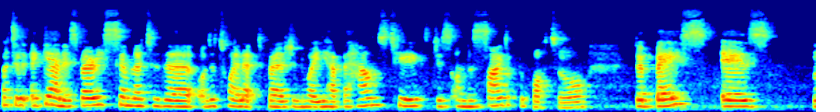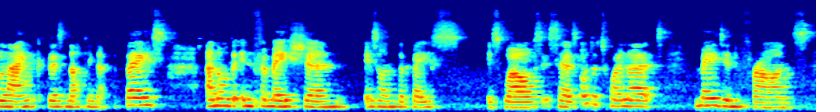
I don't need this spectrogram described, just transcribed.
But it, again, it's very similar to the Eau de Toilette version where you have the hound's houndstooth just on the side of the bottle. The base is blank, there's nothing at the base, and all the information is on the base as well. So it says Eau de Toilette, made in France,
